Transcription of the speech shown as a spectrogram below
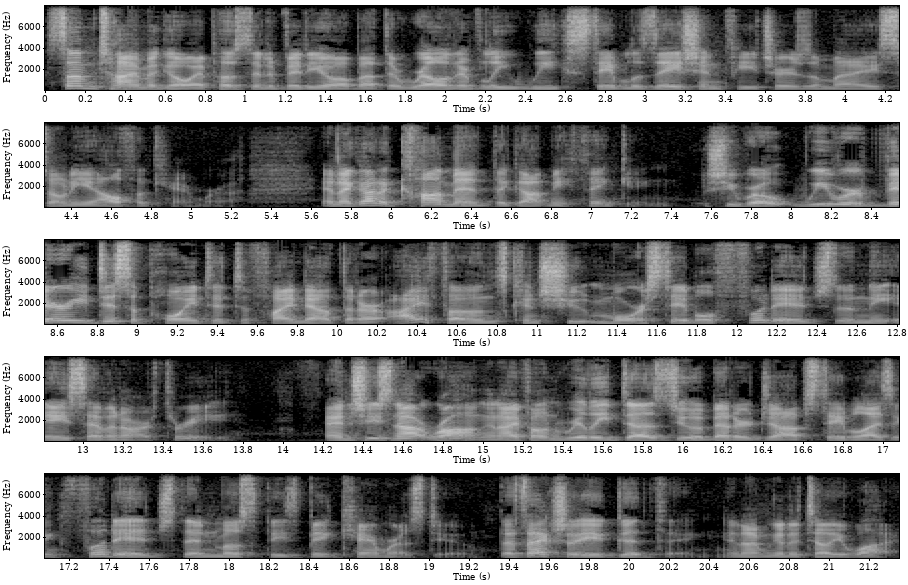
Some time ago, I posted a video about the relatively weak stabilization features of my Sony Alpha camera, and I got a comment that got me thinking. She wrote, We were very disappointed to find out that our iPhones can shoot more stable footage than the A7R3. And she's not wrong. An iPhone really does do a better job stabilizing footage than most of these big cameras do. That's actually a good thing, and I'm going to tell you why.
